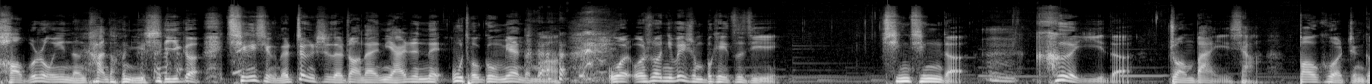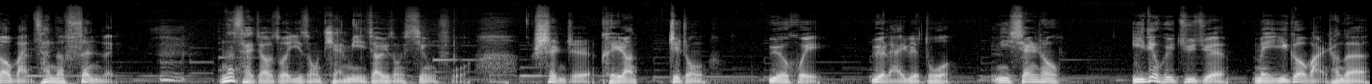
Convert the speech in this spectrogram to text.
好不容易能看到你是一个 清醒的正式的状态，你还是那乌头垢面的吗？我我说你为什么不可以自己轻轻的，嗯，刻意的装扮一下，包括整个晚餐的氛围，嗯，那才叫做一种甜蜜，叫一种幸福，甚至可以让这种约会越来越多。你先生一定会拒绝每一个晚上的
